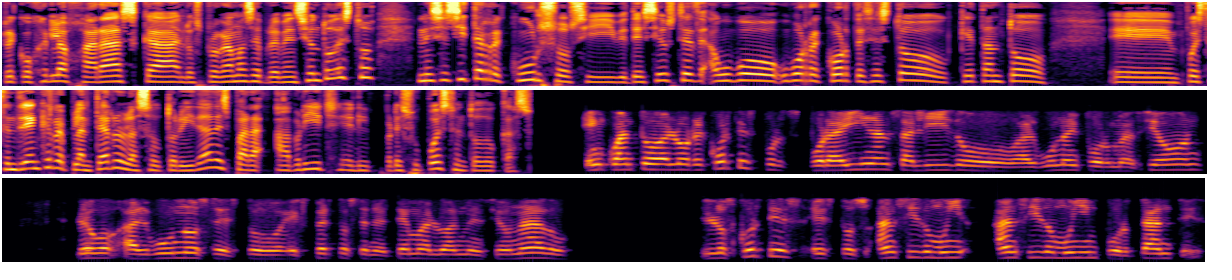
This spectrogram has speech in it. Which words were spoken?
recoger la hojarasca, los programas de prevención, todo esto necesita recursos y decía usted, ah, hubo, hubo recortes, esto qué tanto, eh, pues tendrían que replantearlo las autoridades para abrir el presupuesto en todo caso. En cuanto a los recortes, pues por ahí han salido alguna información, Luego, algunos esto, expertos en el tema lo han mencionado. Los cortes estos han sido muy, han sido muy importantes.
